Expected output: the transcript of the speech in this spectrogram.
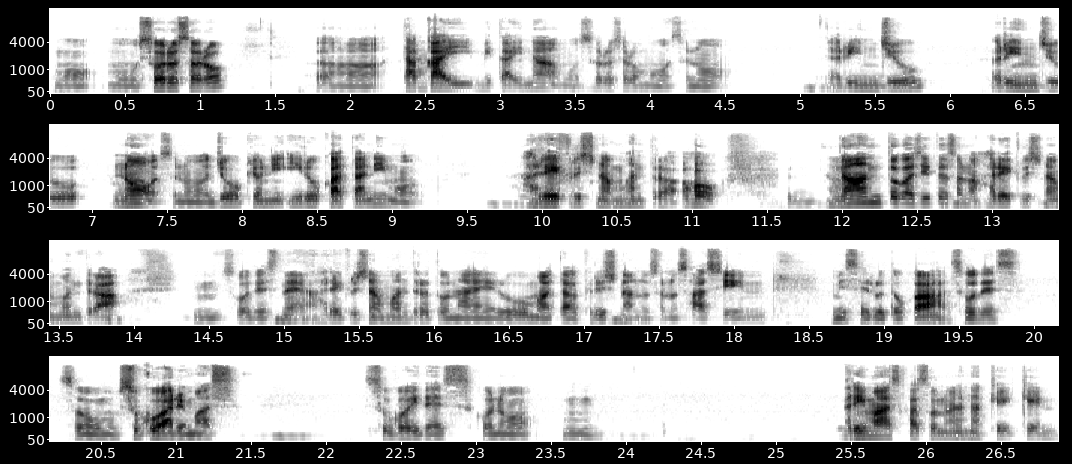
もう、もうそろそろ、あ高いみたいな、もうそろそろもうその臨終、臨終のその状況にいる方にも、ハレクリシナマントラをなんとかしてそのハレクリシナマントラ、うん、そうですね、ハレクリシナマントラ唱える、またクリシナのその写真見せるとか、そうです。そう、救われます。すごいです。この、うん。ありますかそのような経験。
